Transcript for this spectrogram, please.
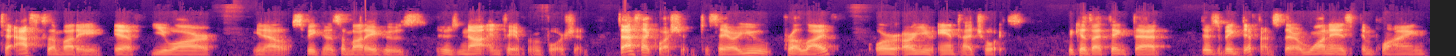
to ask somebody if you are, you know, speaking to somebody who's who's not in favor of abortion to ask that question to say, are you pro life or are you anti choice? Because I think that there's a big difference there. One is implying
